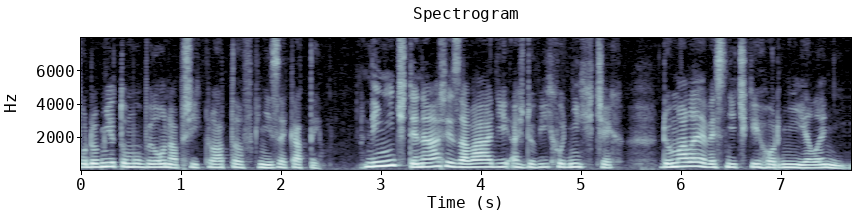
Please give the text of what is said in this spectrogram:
Podobně tomu bylo například v knize Katy. Nyní čtenáři zavádí až do východních Čech, do malé vesničky Horní Jelení.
